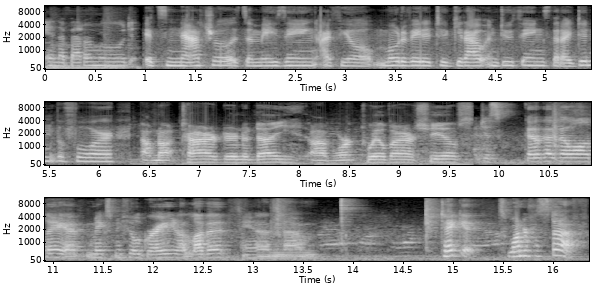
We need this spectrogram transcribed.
in a better mood. It's natural, it's amazing. I feel motivated to get out and do things that I didn't before. I'm not tired during the day. I've worked 12 hour shifts. I just go go go all day it makes me feel great i love it and um, take it it's wonderful stuff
